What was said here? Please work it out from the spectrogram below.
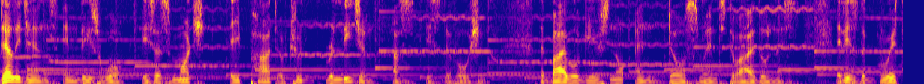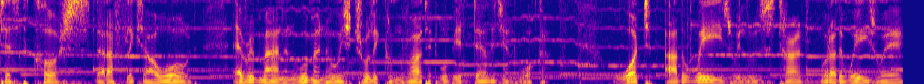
Diligence in this work is as much a part of true religion as is devotion. The Bible gives no endorsement to idleness. It is the greatest curse that afflicts our world. Every man and woman who is truly converted will be a diligent worker. What are the ways we lose time? What are the ways where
